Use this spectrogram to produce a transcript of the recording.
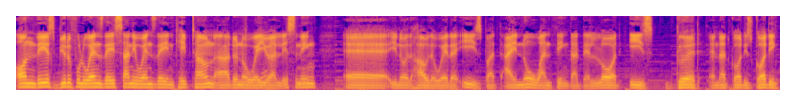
On this beautiful Wednesday, sunny Wednesday in Cape Town, I don't know where you are listening, uh, you know how the weather is, but I know one thing that the Lord is good and that God is Godding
